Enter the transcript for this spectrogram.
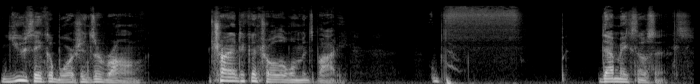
you think abortions are wrong, trying to control a woman's body. That makes no sense.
